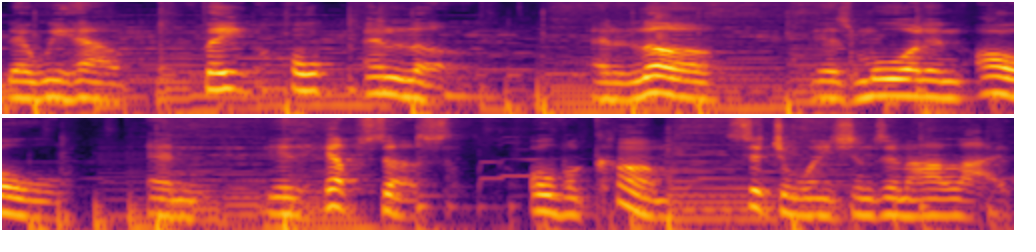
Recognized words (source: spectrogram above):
that we have faith, hope, and love. And love is more than all, and it helps us overcome situations in our life.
